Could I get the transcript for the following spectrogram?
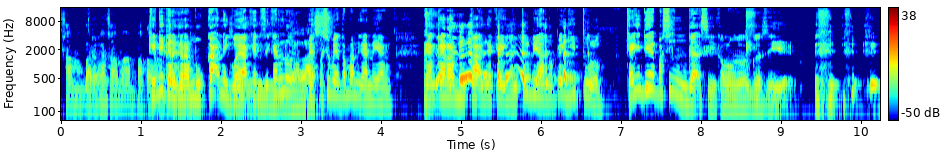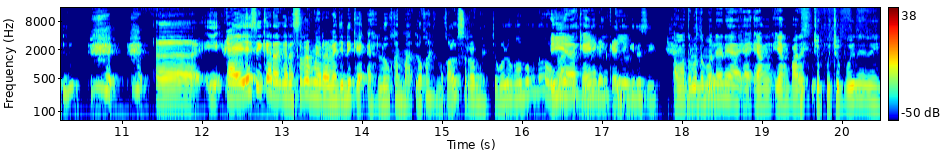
sama barengan sama empat orang. Kayak gara-gara muka nih gue yakin sih kan lu Galas. pasti punya teman kan yang yang karena mukanya kayak gitu dianggapnya gitu loh. Kayaknya dia pasti enggak sih kalau menurut gue sih. Iya. Eh, iya, kayaknya sih gara-gara serem ya Rana. jadi kayak eh lu kan lu kan muka lu serem deh coba lu ngomong dong Iya, pelatih," kayaknya kan. gitu. kayaknya gitu sih Sama teman-temannya nih yang yang yang paling cupu-cupu ini nih.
